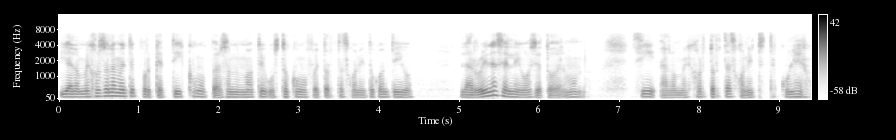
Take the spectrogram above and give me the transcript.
Y a lo mejor solamente porque a ti como persona no te gustó cómo fue Tortas Juanito contigo, la arruinas el negocio a todo el mundo. Sí, a lo mejor tortas Juanito está culero.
